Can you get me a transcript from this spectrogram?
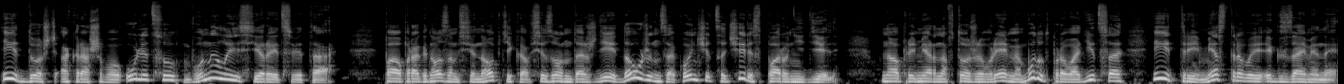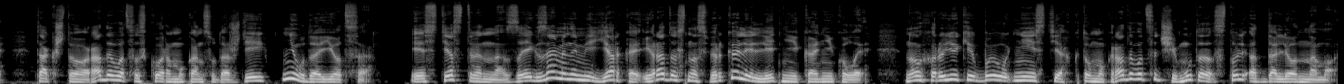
и дождь окрашивал улицу в унылые серые цвета. По прогнозам синоптиков, сезон дождей должен закончиться через пару недель, но примерно в то же время будут проводиться и триместровые экзамены, так что радоваться скорому концу дождей не удается. Естественно, за экзаменами ярко и радостно сверкали летние каникулы, но Харуюки был не из тех, кто мог радоваться чему-то столь отдаленному.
